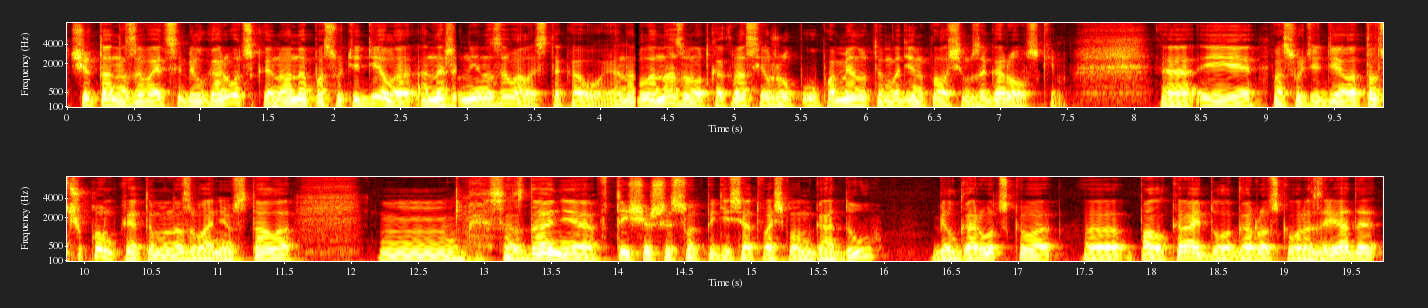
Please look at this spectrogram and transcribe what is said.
черта называется Белгородская, но она по сути дела, она же не называлась таковой. Она была названа вот как раз я уже упомянутым Владимиром Павловичем Загоровским. Э, и, по сути дела, толчком к этому названию стало создание в 1658 году Белгородского э, полка и Белгородского разряда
